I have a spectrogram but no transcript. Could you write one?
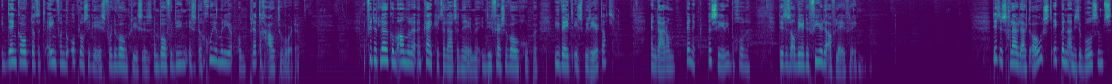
Ik denk ook dat het een van de oplossingen is voor de wooncrisis. En bovendien is het een goede manier om prettig oud te worden. Ik vind het leuk om anderen een kijkje te laten nemen in diverse woongroepen. Wie weet inspireert dat. En daarom ben ik een serie begonnen. Dit is alweer de vierde aflevering. Dit is Geluiden uit Oost. Ik ben Anita Bolsems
